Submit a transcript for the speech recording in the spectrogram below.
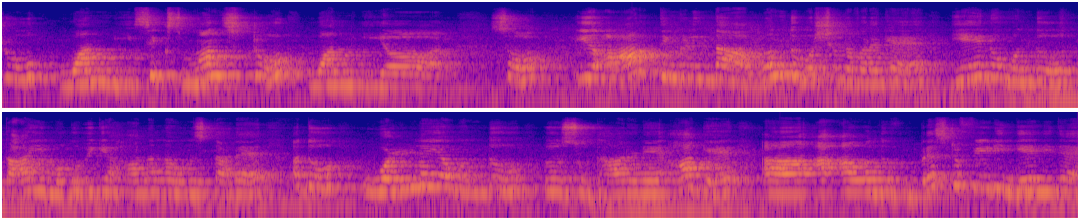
to one six months to one year so ಈ ಆರು ತಿಂಗಳಿಂದ ಒಂದು ವರ್ಷದವರೆಗೆ ಏನು ಒಂದು ತಾಯಿ ಮಗುವಿಗೆ ಹಾಲನ್ನು ಉಣಿಸ್ತಾಳೆ, ಅದು ಒಳ್ಳೆಯ ಒಂದು ಸುಧಾರಣೆ. ಹಾಗೆ, ಆ ಒಂದು ಬ್ರೆಸ್ಟ್ ಫೀಡಿಂಗ್ ಏನಿದೆ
